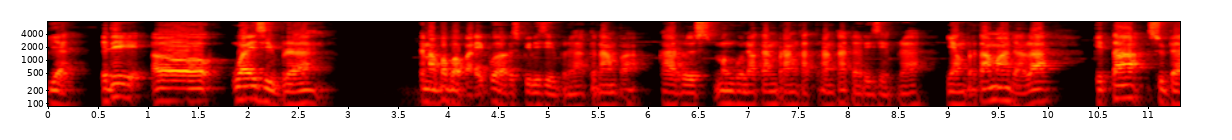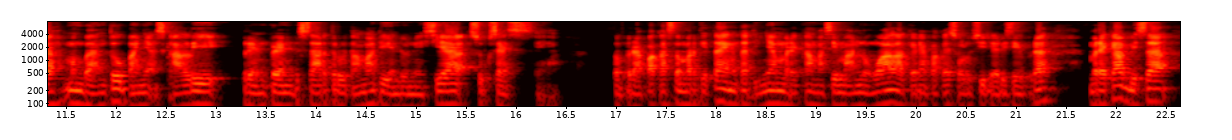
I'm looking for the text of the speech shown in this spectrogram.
Ya, yeah. jadi uh, why zebra? kenapa Bapak Ibu harus pilih zebra? Kenapa harus menggunakan perangkat-perangkat dari zebra? Yang pertama adalah kita sudah membantu banyak sekali brand-brand besar terutama di Indonesia sukses ya. Beberapa customer kita yang tadinya mereka masih manual akhirnya pakai solusi dari Zebra, mereka bisa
